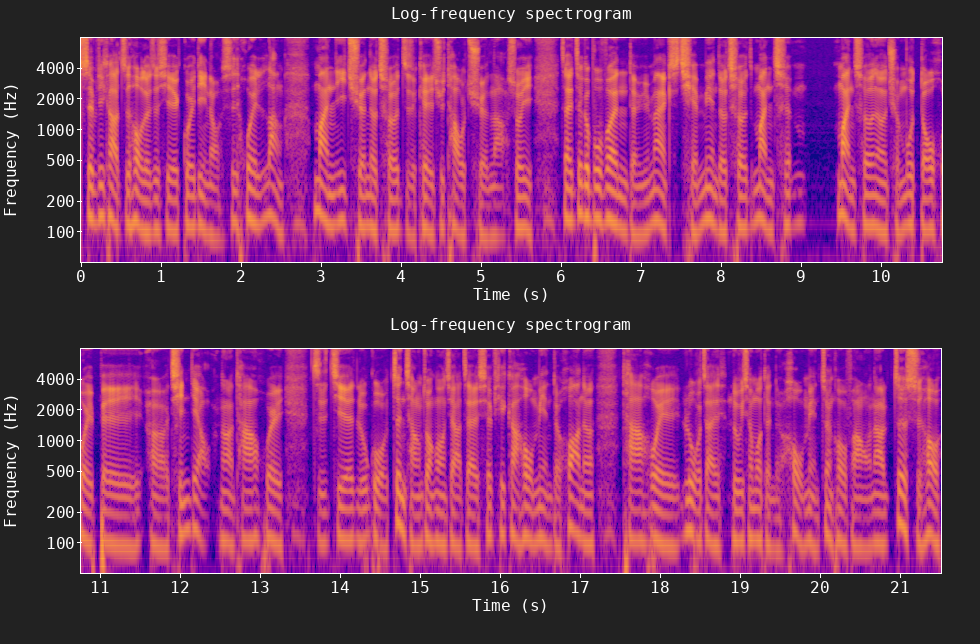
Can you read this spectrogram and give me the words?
Safety car 之后的这些规定哦，是会让慢一圈的车子可以去套圈啦，所以在这个部分，等于 Max 前面的车慢车慢车呢，全部都会被呃清掉。那它会直接，如果正常状况下在 Safety car 后面的话呢，它会落在 Lewis Hamilton 的后面正后方哦。那这时候，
